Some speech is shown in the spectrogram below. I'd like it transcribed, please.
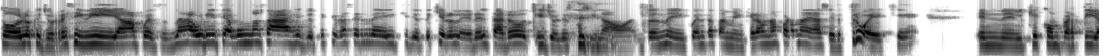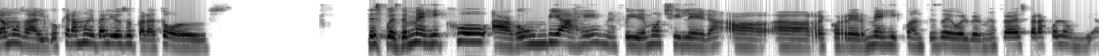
todo lo que yo recibía, pues Lauri, te hago un masaje, yo te quiero hacer reiki, yo te quiero leer el tarot y yo les cocinaba. Entonces me di cuenta también que era una forma de hacer trueque en el que compartíamos algo que era muy valioso para todos. Después de México hago un viaje, me fui de mochilera a, a recorrer México antes de volverme otra vez para Colombia.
